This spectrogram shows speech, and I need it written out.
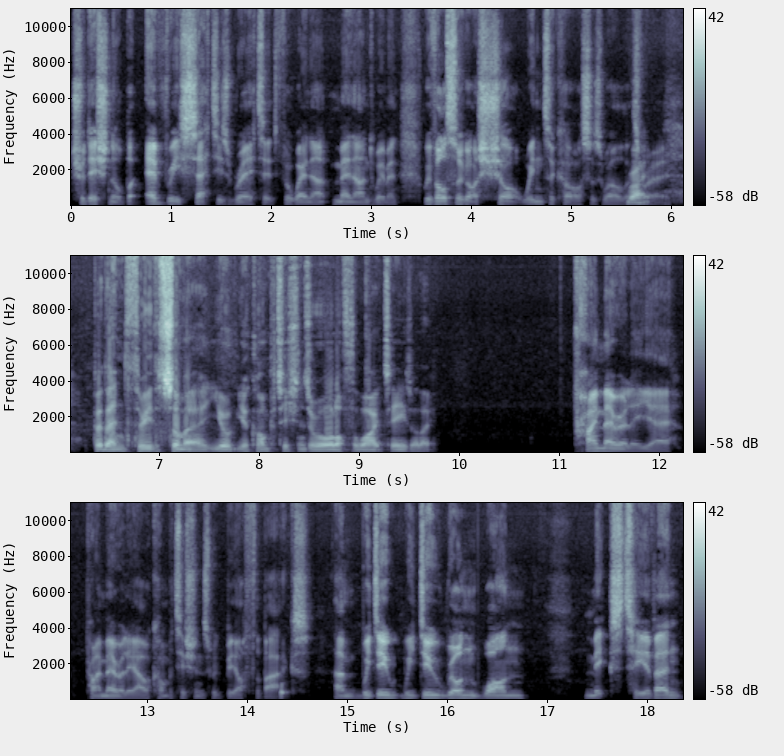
traditional, but every set is rated for when, uh, men and women. We've also got a short winter course as well. right. Rated. But then through the summer, your your competitions are all off the white tees, are they? Primarily, yeah. Primarily, our competitions would be off the backs. Um, we do we do run one mixed tee event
